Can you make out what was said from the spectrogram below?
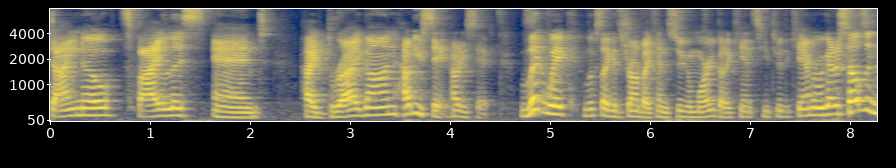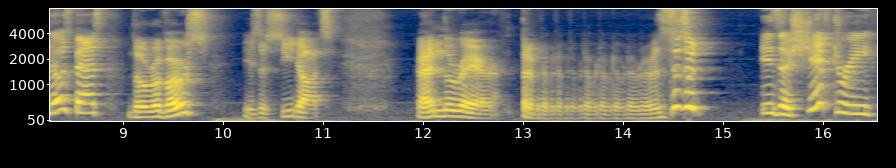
Deino, Zweilous, and Hydreigon. How do you say it? How do you say it? Litwick looks like it's drawn by Ken Sugimori, but I can't see through the camera. We got ourselves a Nosepass. The reverse is a Seedot. And the rare is a Shiftry.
